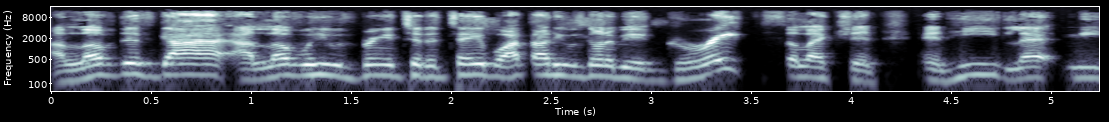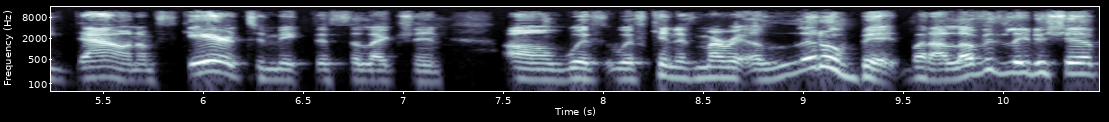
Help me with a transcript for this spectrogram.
I love this guy. I love what he was bringing to the table. I thought he was to be a great selection, and he let me down. I'm scared to make this selection um, with with Kenneth Murray a little bit, but I love his leadership.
